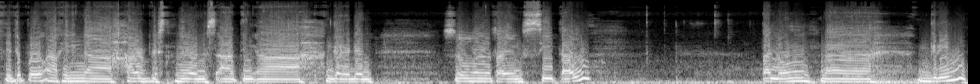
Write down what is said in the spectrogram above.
Ito po yung aking ah, harvest ngayon sa ating ah, garden. So meron tayong sitaw, talong na green,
